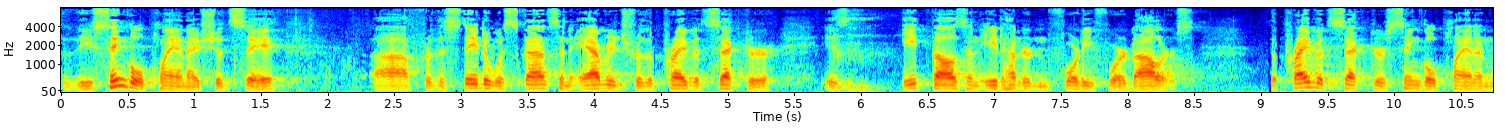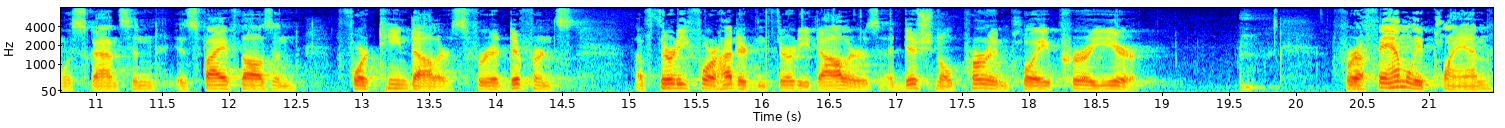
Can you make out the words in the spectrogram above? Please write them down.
the single plan, I should say, uh, for the state of Wisconsin, average for the private sector is $8,844. The private sector single plan in Wisconsin is $5,014 for a difference of $3,430 additional per employee per year. For a family plan,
